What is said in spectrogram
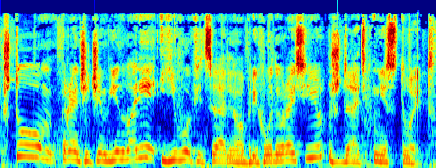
что раньше, чем в январе, его официального прихода в Россию ждать не стоит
